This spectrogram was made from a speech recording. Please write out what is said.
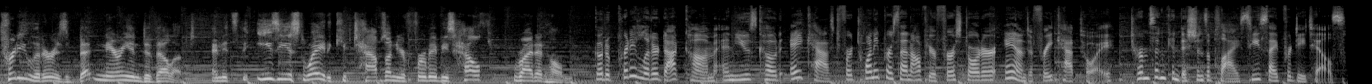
Pretty Litter is veterinarian developed, and it's the easiest way to keep tabs on your fur baby's health right at home. Go to prettylitter.com and use code ACAST for 20% off your first order and a free cat toy. Terms and conditions apply. See site for details.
